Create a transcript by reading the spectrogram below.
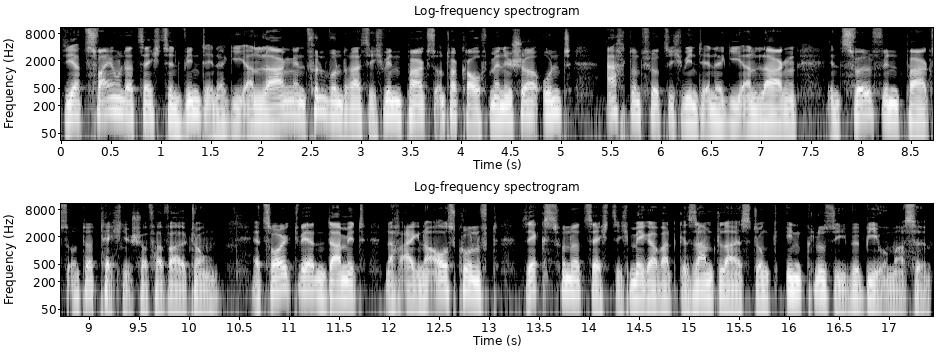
Sie hat 216 Windenergieanlagen in 35 Windparks unter kaufmännischer und 48 Windenergieanlagen in 12 Windparks unter technischer Verwaltung. Erzeugt werden damit nach eigener Auskunft 660 Megawatt Gesamtleistung inklusive Biomasse.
